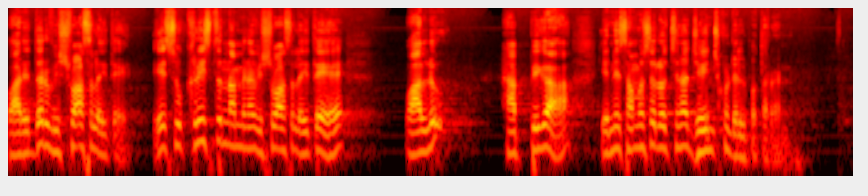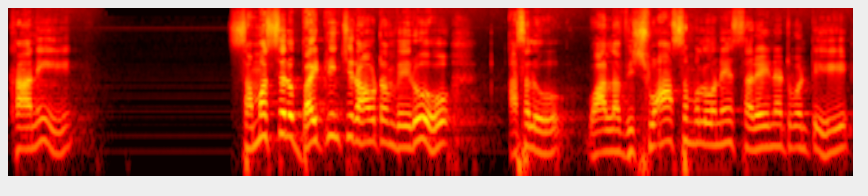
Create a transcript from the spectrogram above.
వారిద్దరు విశ్వాసులైతే యేసుక్రీస్తుని నమ్మిన విశ్వాసులైతే వాళ్ళు హ్యాపీగా ఎన్ని సమస్యలు వచ్చినా జయించుకుంటూ వెళ్ళిపోతారండి. కానీ సమస్యలు బయట నుంచి రావటం వేరు. అసలు వాళ్ళ విశ్వాసములోనే సరైనటువంటి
